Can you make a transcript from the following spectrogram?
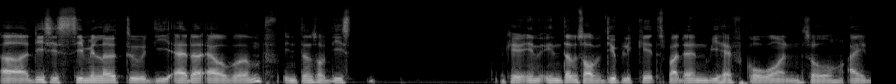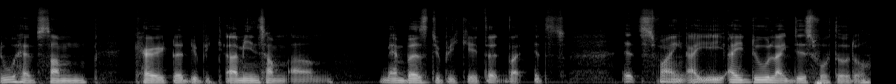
uh this is similar to the other album in terms of these okay in, in terms of duplicates, but then we have Gowon. So I do have some character duplicate I mean some um members duplicated, but it's it's fine. I I do like this photo though.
